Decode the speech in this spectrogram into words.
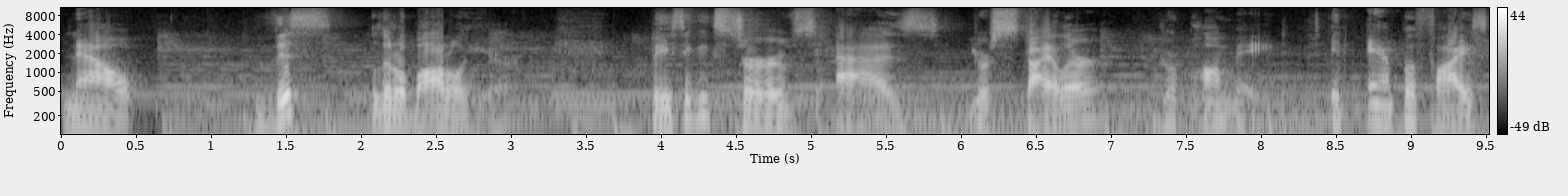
Now, this little bottle here basically serves as your styler, your pomade. It amplifies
